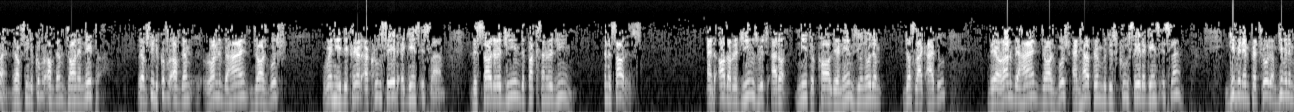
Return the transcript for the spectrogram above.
UN. We have seen the kufr of them drawn in NATO. We have seen the kufr of them running behind George Bush when he declared a crusade against Islam, the Saudi regime, the Pakistan regime, and the Saudis. And other regimes which I don't need to call their names, you know them just like I do. They run behind George Bush and help him with his crusade against Islam. Giving him petroleum, giving him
